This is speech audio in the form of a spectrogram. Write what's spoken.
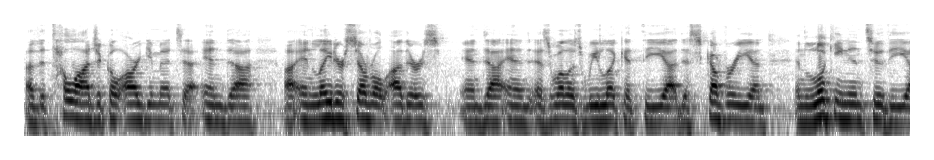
the teleological argument, and uh, and later several others, and, uh, and as well as we look at the uh, discovery and, and looking into the,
